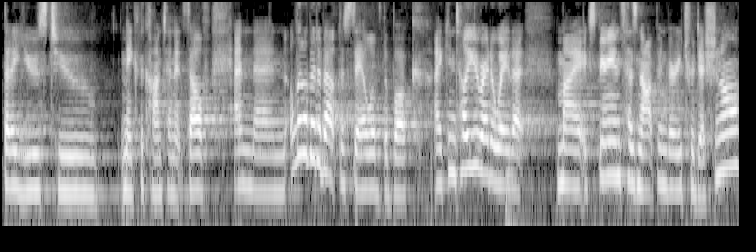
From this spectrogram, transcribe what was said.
that I use to make the content itself, and then a little bit about the sale of the book. I can tell you right away that my experience has not been very traditional,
